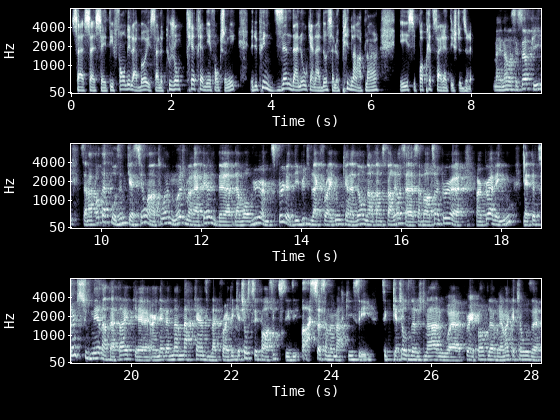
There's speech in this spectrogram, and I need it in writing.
Ça, ça, a été fondé là-bas et ça a toujours très, très bien fonctionné. Mais depuis une dizaine d'années au Canada, ça a pris de l'ampleur et c'est pas prêt de s'arrêter, je te dirais. Ben non, c'est ça. Puis ça m'apporte à te poser une question, Antoine. Moi, je me rappelle d'avoir vu un petit peu le début du Black Friday au Canada. On a entendu parler, ça, ça bâtit un peu, euh, un peu avec nous. Mais as-tu un souvenir dans ta tête, un événement marquant du Black Friday, quelque chose qui s'est passé, que tu t'es dit, ah, ça, ça m'a marqué, c'est, c'est quelque chose d'original ou euh, peu importe, là, vraiment quelque chose. Euh,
